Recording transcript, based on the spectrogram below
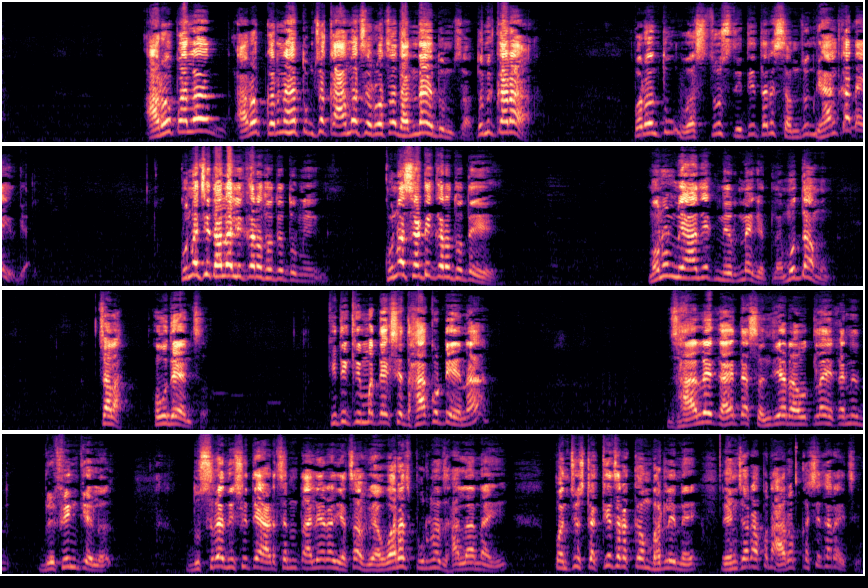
आरोपाला आरोप करणं हा तुमचं कामच आहे, रोजचा धंदा आहे तुमचा. तुम्ही करा. परंतु वस्तुस्थिती तरी समजून घ्याल का नाही घ्याल? कुणाची दलाली करत होते तुम्ही? कुणासाठी करत होते हे? म्हणून मी आज एक निर्णय घेतलाय. मुद्दा म्हणून चला. होऊ द्या यांचं. किती किंमत? एकशे दहा कोटी आहे ना? झालंय काय? त्या संजय राऊतला एकाने ब्रिफिंग केलं. दुसऱ्या दिवशी ते अडचणीत आले याचा व्यवहारच पूर्ण झाला नाही. पंचवीस टक्केच रक्कम भरली नाही. यांच्यावर आपण आरोप कसे करायचे?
